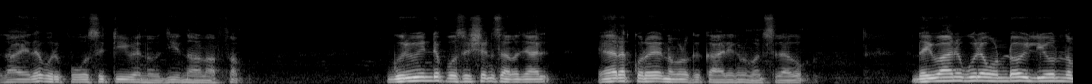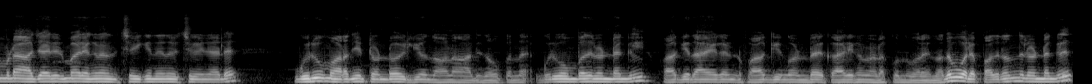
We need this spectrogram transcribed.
അതായത് ഒരു പോസിറ്റീവ് എനർജി എന്നാണ് അർത്ഥം ഗുരുവിന്റെ പൊസിഷൻസ് അറിഞ്ഞാൽ ഏറെക്കുറെ നമ്മൾക്ക് കാര്യങ്ങൾ മനസ്സിലാകും. ദൈവാനുകൂലം ഉണ്ടോ ഇല്ലയോ എന്ന് നമ്മുടെ ആചാര്യന്മാർ എങ്ങനെ നിശ്ചയിക്കുന്നതെന്ന് വെച്ച് കഴിഞ്ഞാൽ ഗുരു മറിഞ്ഞിട്ടുണ്ടോ ഇല്ലയോ എന്നാണ് ആദ്യം നോക്കുന്നത്. ഗുരു ഒമ്പതിലുണ്ടെങ്കിൽ ഭാഗ്യദായകൻ ഭാഗ്യം കൊണ്ട് കാര്യങ്ങൾ നടക്കുമെന്ന് പറയുന്നു. അതുപോലെ പതിനൊന്നിലുണ്ടെങ്കിൽ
